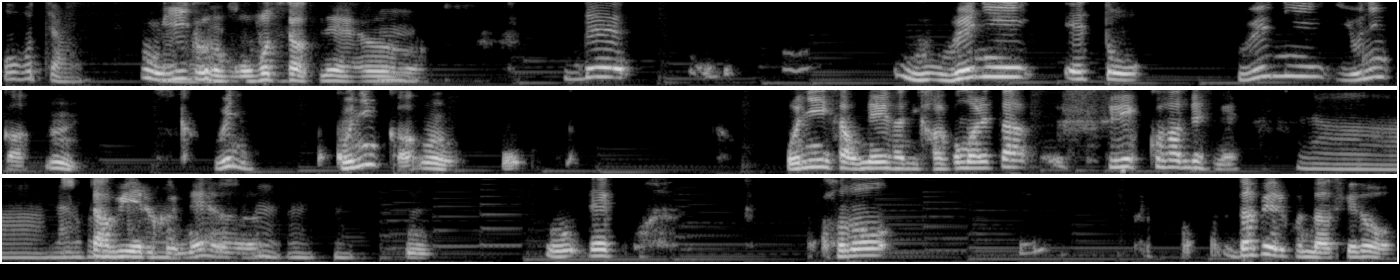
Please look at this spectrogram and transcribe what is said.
お坊ちゃん？うん、いいところも覚えてたんですね。うん。で、う上に、えっと、上に4人か？うん。上に5人か？うん。おお兄さん、お姉さんに囲まれた末っ子さんですね。なあ、なるほど。ダビエル君ね。ううんうんうん。うんで、この、ダビエル君なんですけど、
